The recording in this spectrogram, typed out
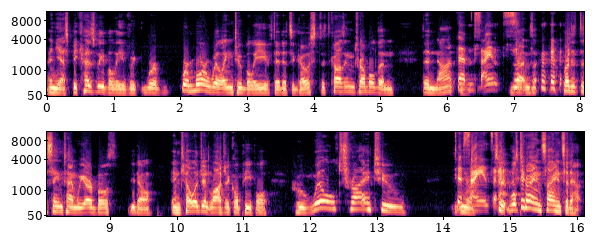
and yes because we believe we, we're we're more willing to believe that it's a ghost that's causing the trouble than than not that in science. That in but at the same time we are both you know intelligent logical people who will try to to you know, science it to- out. we'll try and science it out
